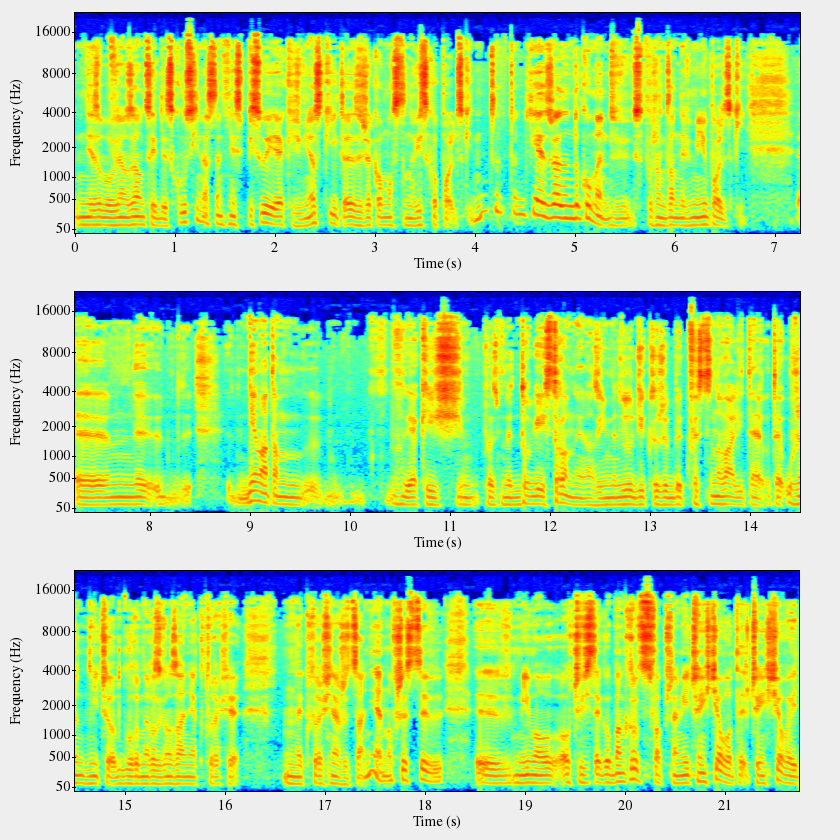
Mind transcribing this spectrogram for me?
niezobowiązującej dyskusji, następnie spisuje jakieś wnioski i to jest rzekomo stanowisko Polski. No to, to nie jest żaden dokument sporządzany w imieniu Polski. Y, Nie ma tam jakiejś, powiedzmy, drugiej strony, nazwijmy, ludzi, którzy by kwestionowali te, te urzędnicze, odgórne rozwiązania, które się, które się narzuca. Nie, no wszyscy, mimo oczywistego bankructwa, przynajmniej częściowo, te, częściowej,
